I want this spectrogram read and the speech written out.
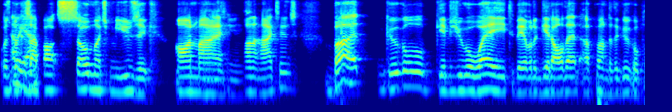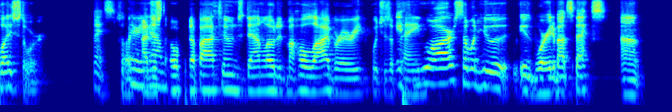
was Oh, because yeah? I bought so much music on my iTunes. on iTunes. But Google gives you a way to be able to get all that up onto the Google Play Store. Nice. So There you I just opened up iTunes, downloaded my whole library, which is a If pain. If you are someone who is worried about specs, um,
